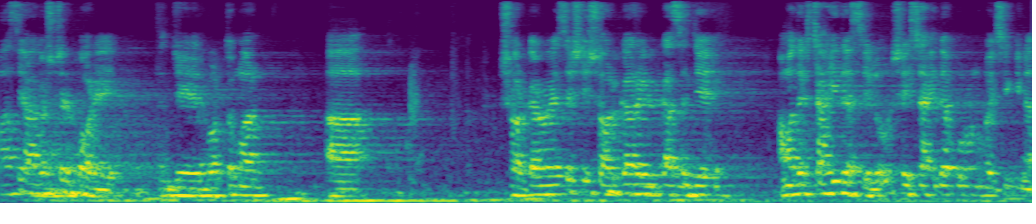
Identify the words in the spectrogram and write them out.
পাঁচই আগস্টের পরে যে বর্তমান সরকার রয়েছে, সেই সরকারের কাছে যে আমাদের চাহিদা ছিল, সেই চাহিদা পূরণ হয়েছে কিনা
